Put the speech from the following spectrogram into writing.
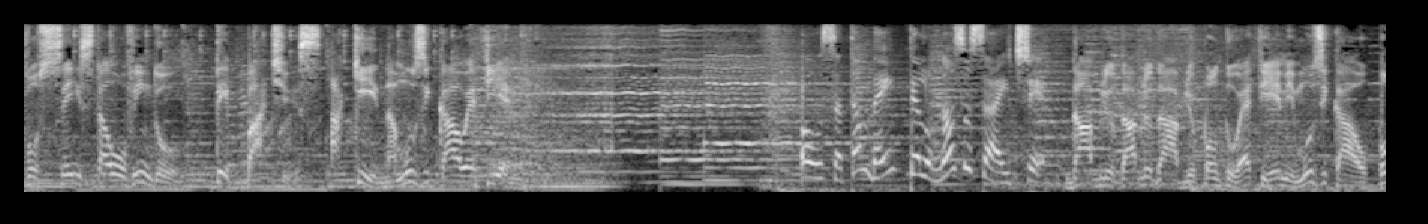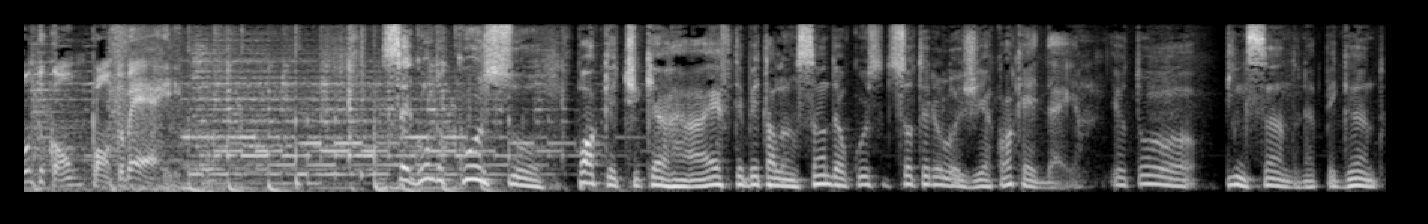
Você está ouvindo Debates aqui na Musical FM. Ouça também pelo nosso site www.fmmusical.com.br. Segundo curso Pocket que a FTB está lançando é o curso de soteriologia. Qual é a ideia? Eu estou pensando, né, pegando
